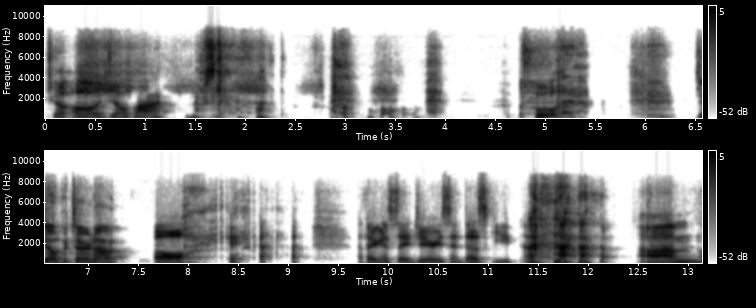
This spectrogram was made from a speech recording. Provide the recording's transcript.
Joe, oh Joe just. Who? Joe Paterno. Oh, I thought you were gonna say Jerry Sandusky. um,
